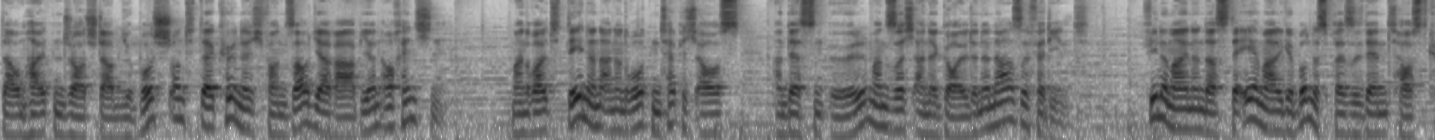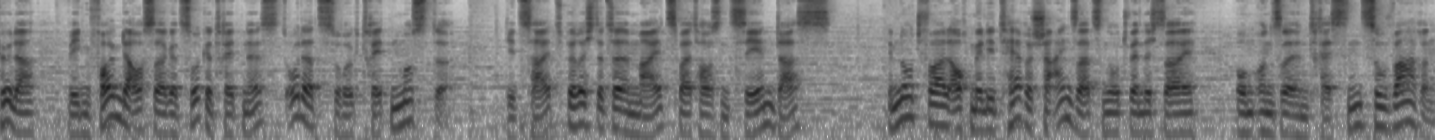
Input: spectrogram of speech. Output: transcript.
Darum halten George W. Bush und der König von Saudi-Arabien auch Händchen. Man rollt denen einen roten Teppich aus, an dessen Öl man sich eine goldene Nase verdient. Viele meinen, dass der ehemalige Bundespräsident Horst Köhler wegen folgender Aussage zurückgetreten ist oder zurücktreten musste – die Zeit berichtete im Mai 2010, dass im Notfall auch militärischer Einsatz notwendig sei, um unsere Interessen zu wahren,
